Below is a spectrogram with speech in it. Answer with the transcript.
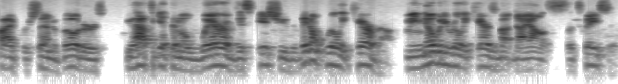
85% of voters. You have to get them aware of this issue that they don't really care about. I mean, nobody really cares about dialysis, let's face it.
